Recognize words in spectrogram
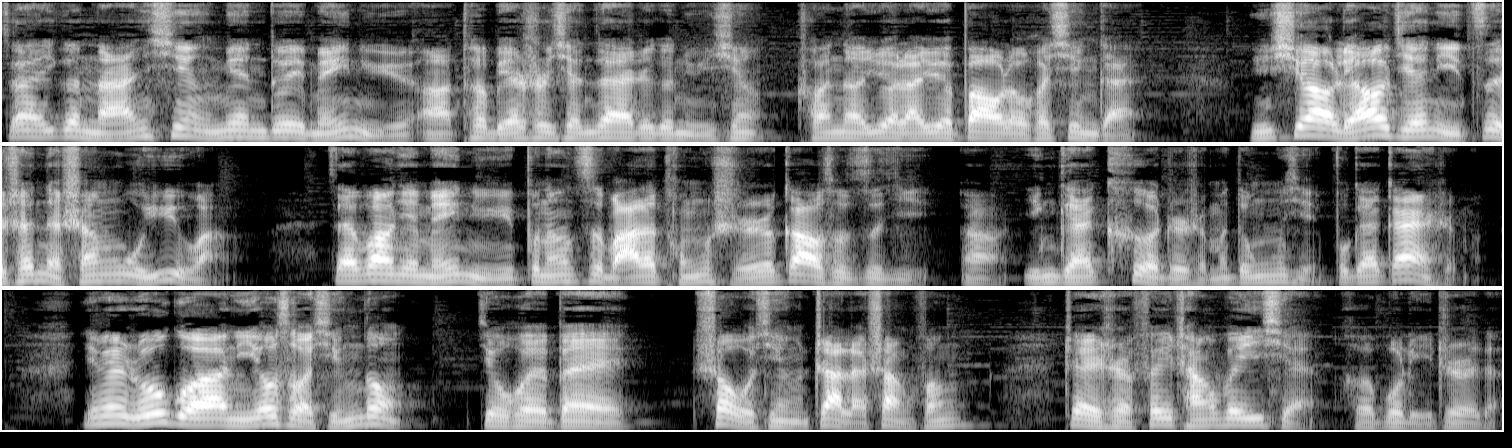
在一个男性面对美女啊，特别是现在这个女性穿的越来越暴露和性感，你需要了解你自身的生物欲望，在望见美女不能自拔的同时，告诉自己啊，应该克制什么东西，不该干什么。因为如果你有所行动，就会被兽性占了上风，这是非常危险和不理智的。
